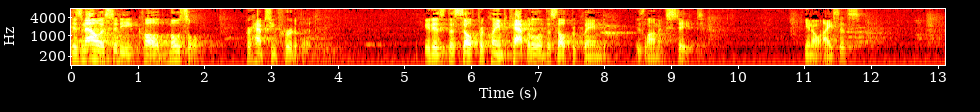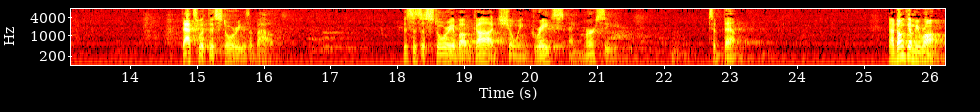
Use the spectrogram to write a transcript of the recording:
is now a city called Mosul. Perhaps you've heard of it. It is the self proclaimed capital of the self proclaimed Islamic State. You know, ISIS? That's what this story is about. This is a story about God showing grace and mercy to them. Now, don't get me wrong.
